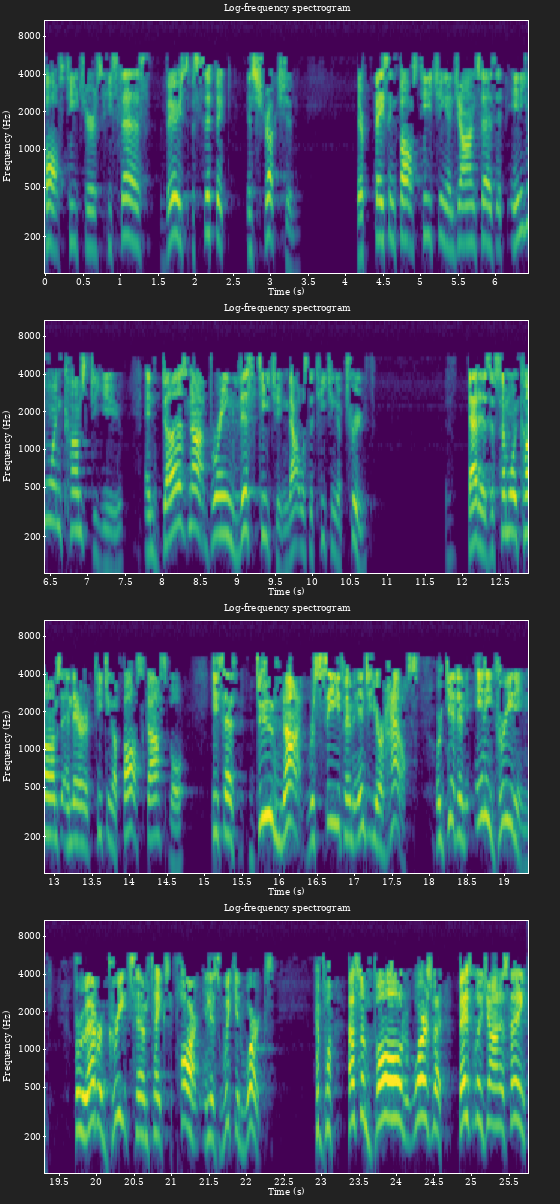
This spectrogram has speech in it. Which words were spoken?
false teachers, he says very specific instruction they're facing false teaching, and John says, If anyone comes to you and does not bring this teaching, that was the teaching of truth. That is, if someone comes and they're teaching a false gospel, he says, Do not receive him into your house or give him any greeting, for whoever greets him takes part in his wicked works. That's some bold words, but basically, John is saying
